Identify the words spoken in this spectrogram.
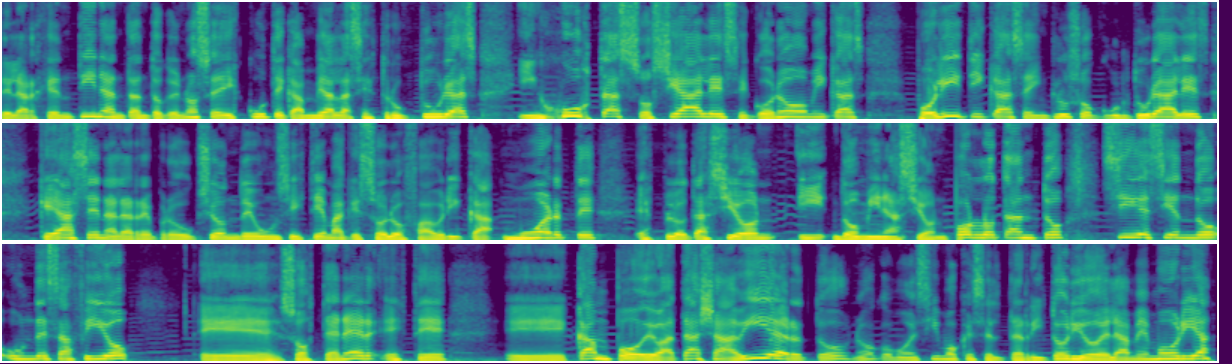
de la Argentina en tanto que no se discute cambiar las estructuras injustas, sociales, económicas, políticas e incluso culturales que hacen a la reproducción de un sistema que solo fabrica muerte, explotación y dominación. Por lo tanto, sigue siendo un desafío eh, sostener este eh, campo de batalla abierto, ¿no? como decimos que es el territorio de la memoria,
